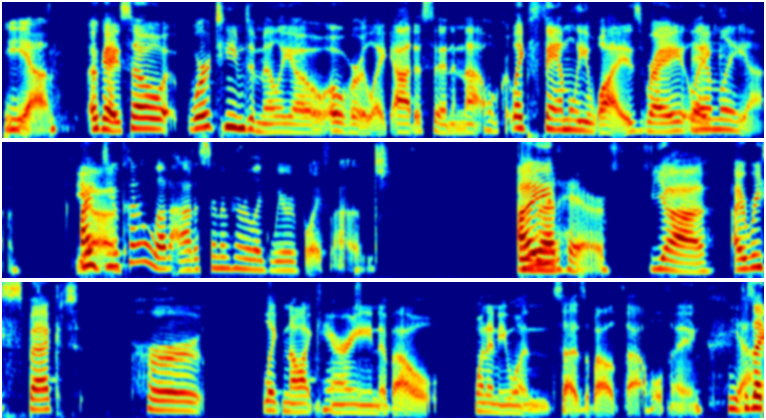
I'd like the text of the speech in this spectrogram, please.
Yeah. Okay, so we're Team D'Amelio over like Addison and that whole like family wise, right? Like, Family, yeah. yeah. I do kind of love Addison and her like weird boyfriend. The I- red hair. Yeah, I respect her like not caring about what anyone says about that whole thing Yeah. because I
